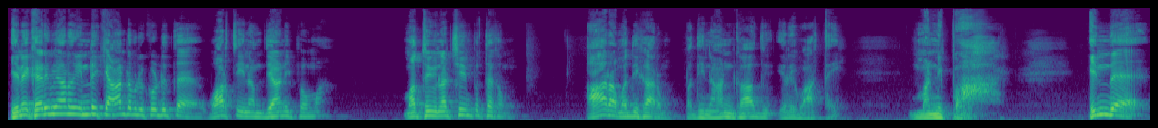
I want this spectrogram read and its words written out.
எனக்கு அருமையான இன்றைக்கு ஆண்டவர் கொடுத்த வார்த்தையை நாம் தியானிப்போமா? மற்ற நட்சியின் புத்தகம் ஆறாம் அதிகாரம் பதினான்காவது இறை வார்த்தை. மன்னிப்பார். இந்த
